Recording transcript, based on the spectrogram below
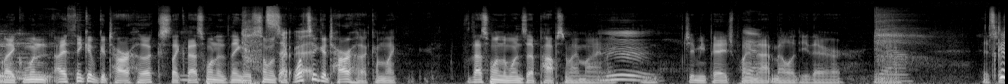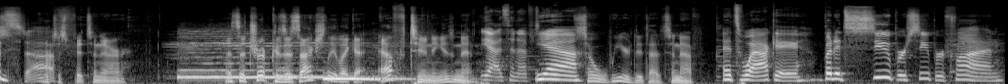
like when I think of guitar hooks, like that's one of the things. That someone's So like, "What's a good. guitar hook?" I'm like, "That's one of the ones that pops in my mind." Like mm. Jimmy Page playing Yeah. that melody there. you know. Yeah. It's good just- stuff. It just fits in there. That's a trip because it's actually like a F tuning, isn't it? Yeah, it's an F. yeah, So weird that that's an F. it's wacky, but it's super super fun.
